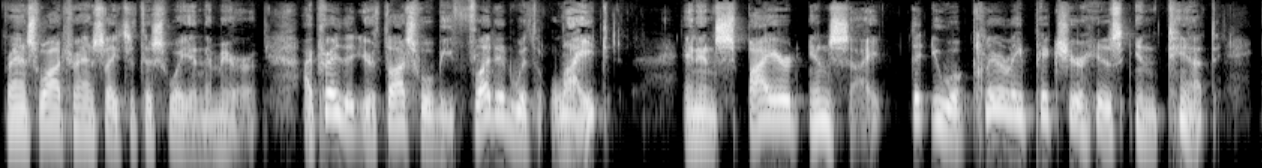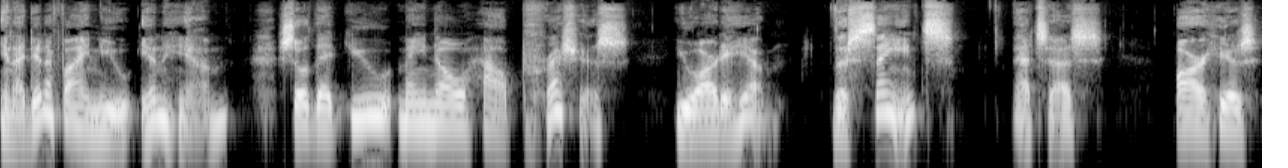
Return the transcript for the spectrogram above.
Francois translates it this way in the mirror. I pray that your thoughts will be flooded with light and inspired insight, that you will clearly picture his intent in identifying you in him, so that you may know how precious you are to him. The saints, that's us, are his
